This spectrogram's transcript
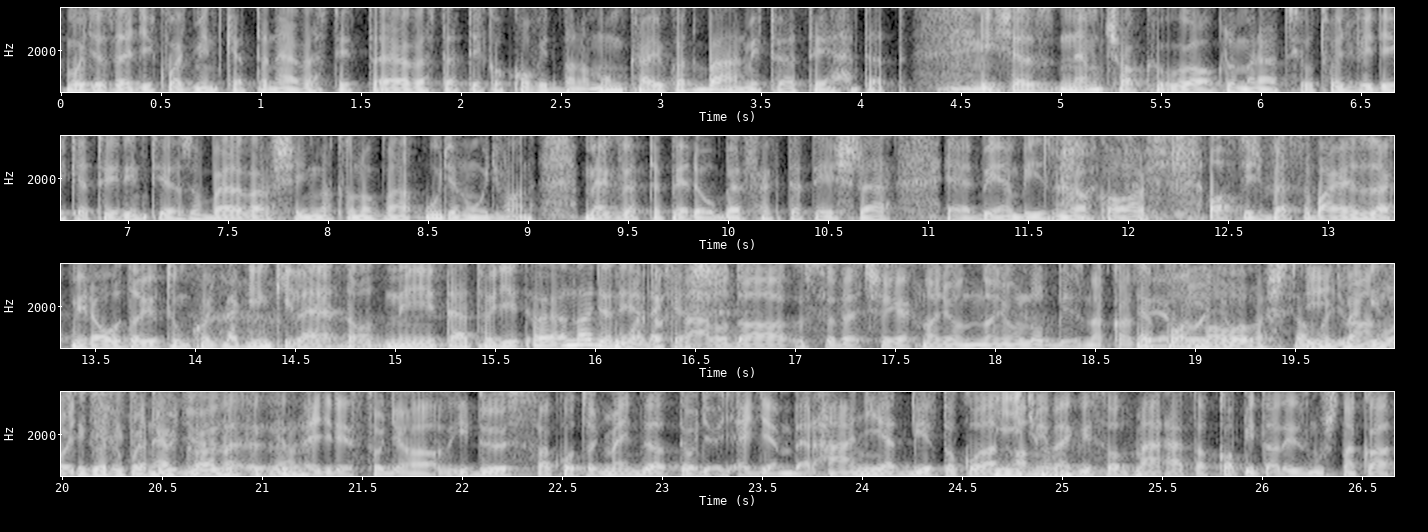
vagy az egyik, vagy mindketten elvesztették, elvesztették a Covid-ban a munkájukat, bármi történhetett. Mm. És ez nem csak agglomerációt vagy vidéket érinti, ez a belvárosi ingatlanokban ugyanúgy van. Megvette például befektetésre, Airbnb-zni akart, azt is beszabályozzák, mire oda jutunk, hogy megint ki lehet adni. Tehát, hogy itt nagyon Hú, érdekes. a szálloda szövetségek nagyon, nagyon lobbiznak azért, Pont hogy, ma olvastam, hogy megint hogy, szigorítani hogy, akarnak, hogy, igen. Egyrészt, hogy az időszakot, hogy menj, de hogy egy ember hány ilyet birtokol, ami van. meg viszont már hát a kapitalizmusnak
